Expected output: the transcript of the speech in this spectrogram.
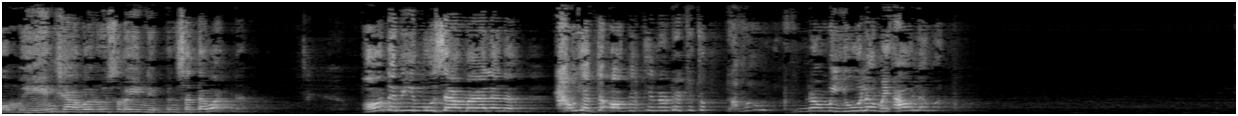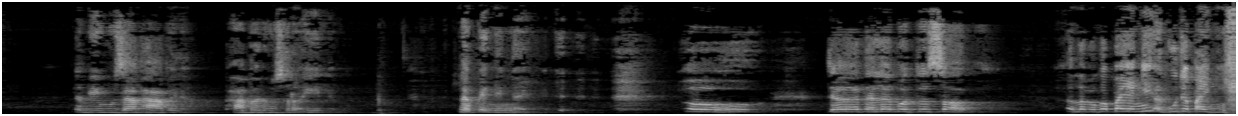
ข่มเหงชาวบรรุสไรเนี่ยเป็นศตวรรษนะพอนบีมูซามาแล้วนะเราอยากจะออกจากที่เราเราเราไม่อยู่แล้วไม่เอาแล้วนบีมูซาพาไปนะพาบรรุสไรแล้วเป็นยังไงโอ้ เจอแต่ละบททดสอบเราบอกว่าไปอย่างนี้กูจะไปอย่างนี้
